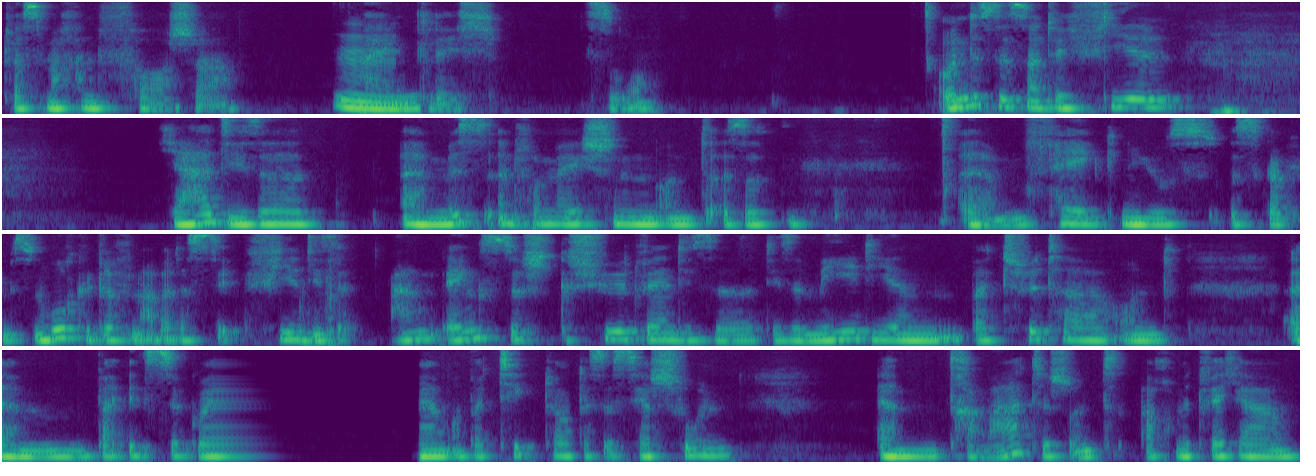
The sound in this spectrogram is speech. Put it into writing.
was machen Forscher mhm. eigentlich so. Und es ist natürlich viel, ja, diese äh, Misinformation und also ähm, Fake News ist, glaube ich, ein bisschen hochgegriffen, aber dass viel diese Ängste geschürt werden, diese, diese Medien bei Twitter und ähm, bei Instagram und bei TikTok, das ist ja schon ähm, dramatisch und auch mit welcher,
